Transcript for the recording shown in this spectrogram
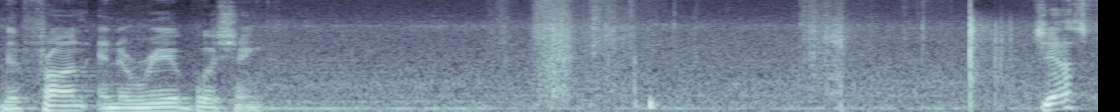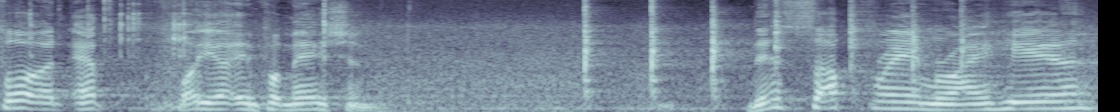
the front and the rear bushing. Just for, for your information, this subframe right here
